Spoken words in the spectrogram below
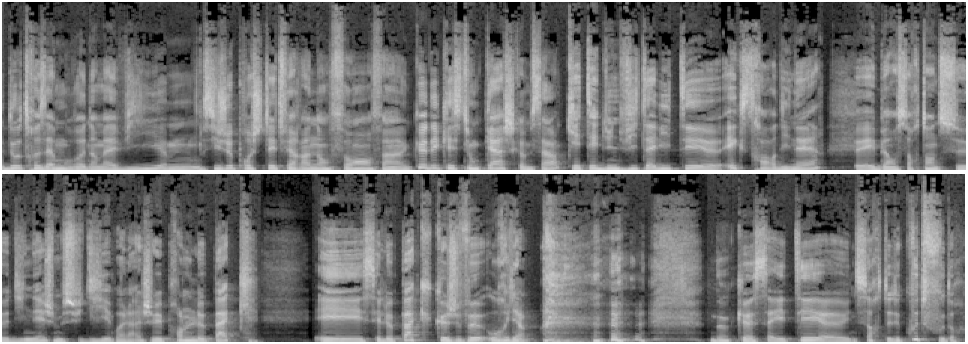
d'autres amoureux dans ma vie, euh, si je projetais de faire un enfant, enfin que des questions cash comme ça, qui étaient d'une vitalité euh, extraordinaire. Et bien en sortant de ce dîner, je me suis dit voilà, je vais prendre le pack et c'est le pack que je veux ou rien. Donc euh, ça a été euh, une sorte de coup de foudre.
